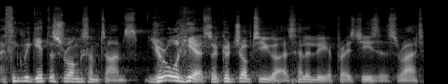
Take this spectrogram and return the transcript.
I think we get this wrong sometimes. You're all here, so good job to you guys. Hallelujah, praise Jesus, right?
